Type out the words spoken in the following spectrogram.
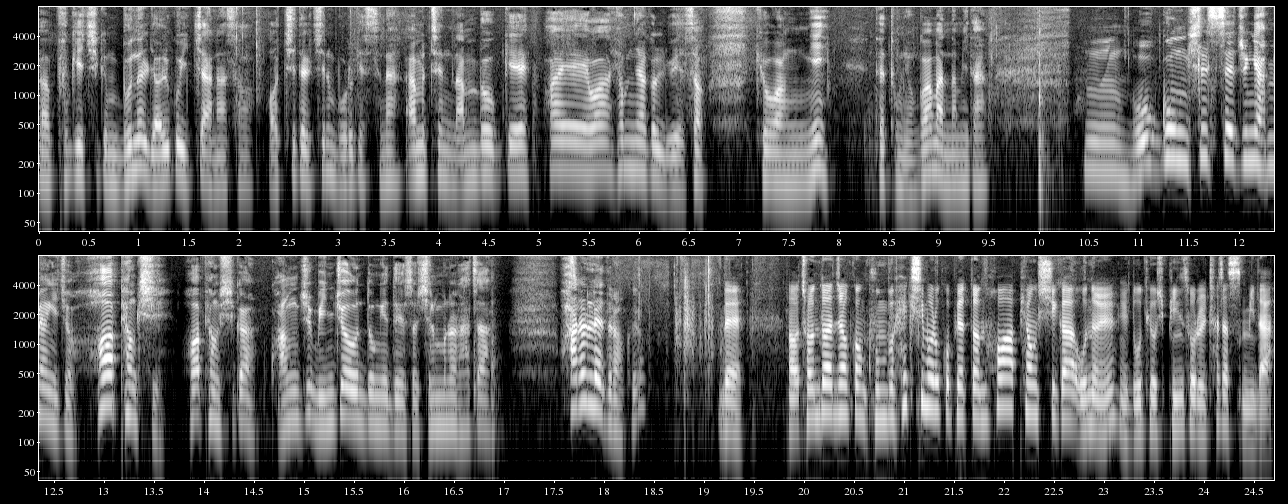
어, 북이 지금 문을 열고 있지 않아서 어찌 될지는 모르겠으나 아무튼 남북의 화해와 협력을 위해서 교황이 대통령과 만납니다. 음, 50 실세 중에 한 명이죠. 허화평 씨. 허화평 씨가 광주 민주화 운동에 대해서 질문을 하자 화를 내더라고요. 네. 어, 전두환 정권 군부 핵심으로 꼽혔던 허화평 씨가 오늘 노태우 씨 빈소를 찾았습니다.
